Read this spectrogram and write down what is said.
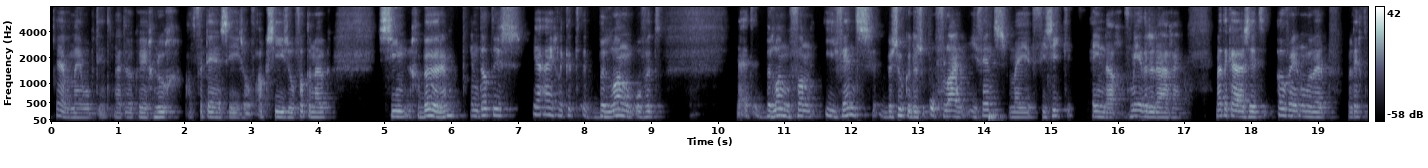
ja, waarmee we op het internet ook weer genoeg advertenties of acties of wat dan ook zien gebeuren. En dat is ja, eigenlijk het, belang of het, ja, het, belang van events bezoeken, dus offline events, waarmee je fysiek één dag of meerdere dagen met elkaar zit over een onderwerp, wellicht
